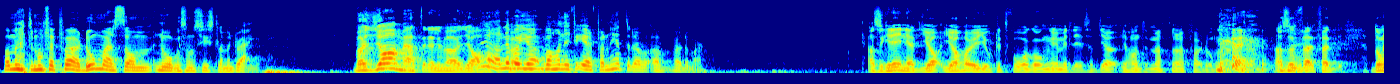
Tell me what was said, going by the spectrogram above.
Vad möter man för fördomar som någon som sysslar med drag? Vad jag mäter eller vad jag har Ja, för eller vad, jag, vad har ni för erfarenheter av, av fördomar? Alltså grejen är att jag, jag har ju gjort det två gånger i mitt liv, så att jag, jag har inte mött några fördomar. alltså för, för att de,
